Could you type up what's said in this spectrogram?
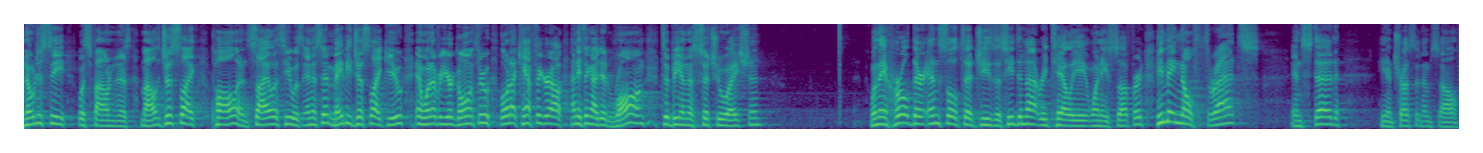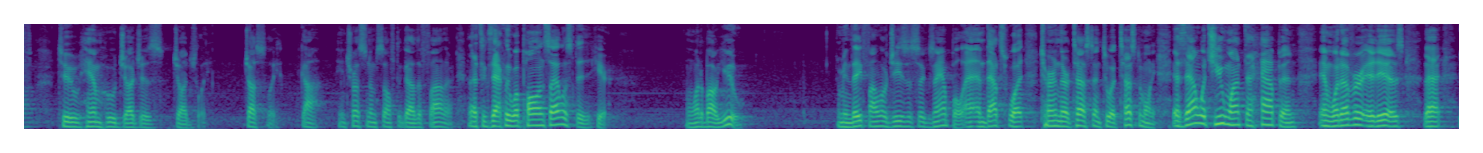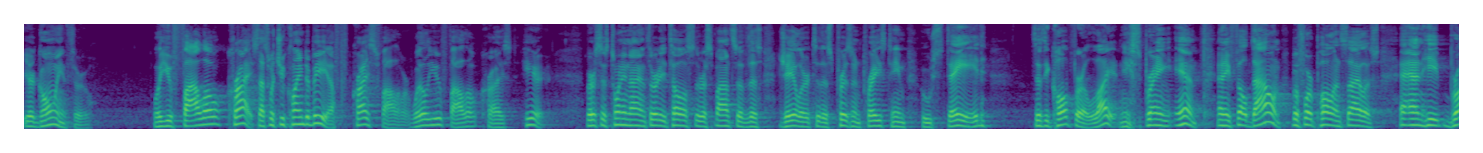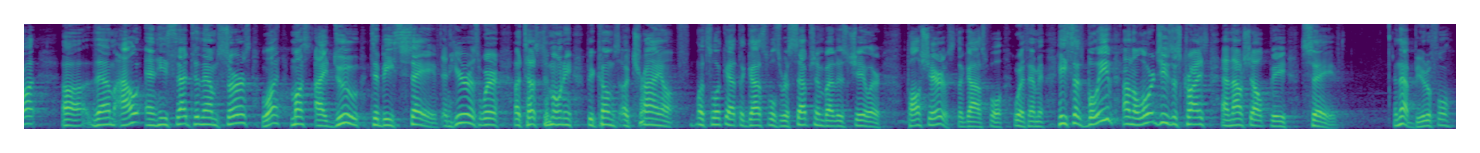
no deceit was found in his mouth. Just like Paul and Silas, he was innocent, maybe just like you, and whatever you're going through, Lord, I can't figure out anything I did wrong to be in this situation. When they hurled their insults at Jesus, he did not retaliate when he suffered. He made no threats. Instead, he entrusted himself to him who judges judgely, justly, God. He entrusted himself to God the Father. And that's exactly what Paul and Silas did here. And what about you? I mean, they follow Jesus' example, and that's what turned their test into a testimony. Is that what you want to happen in whatever it is that you're going through? Will you follow Christ? That's what you claim to be, a Christ follower. Will you follow Christ here? Verses 29 and 30 tell us the response of this jailer to this prison praise team who stayed. It says he called for a light and he sprang in and he fell down before Paul and Silas. And he brought uh, them out and he said to them, Sirs, what must I do to be saved? And here is where a testimony becomes a triumph. Let's look at the gospel's reception by this jailer. Paul shares the gospel with him. He says, Believe on the Lord Jesus Christ, and thou shalt be saved. Isn't that beautiful?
